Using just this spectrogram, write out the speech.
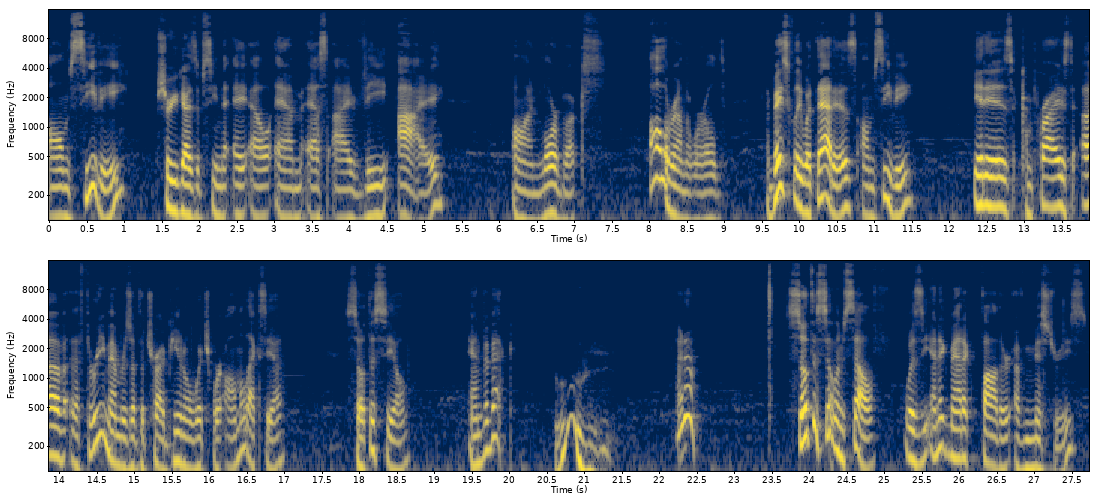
Almsivi. I'm sure you guys have seen the A L M S I V I on lore books all around the world. And basically, what that is, Almsivi, it is comprised of the three members of the tribunal, which were Almalexia, Sotha Sil, and Vivec. Ooh. I know. Sotha Sil himself was the enigmatic father of mysteries,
